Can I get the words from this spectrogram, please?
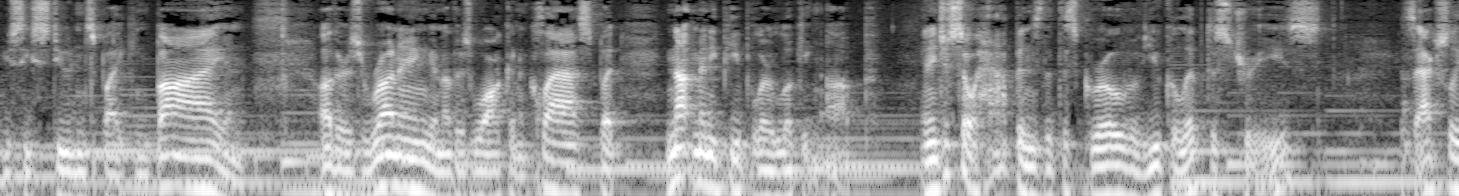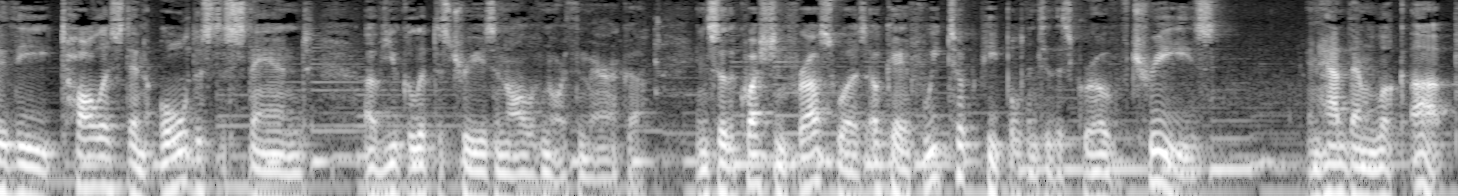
You see students biking by and others running and others walking to class, but not many people are looking up. And it just so happens that this grove of eucalyptus trees is actually the tallest and oldest stand of eucalyptus trees in all of North America. And so the question for us was okay, if we took people into this grove of trees and had them look up,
